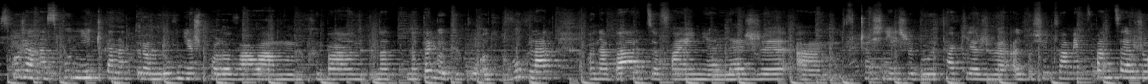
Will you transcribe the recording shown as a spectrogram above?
skórzana spódniczka, na którą również polowałam chyba na, na tego typu od dwóch lat. Ona bardzo fajnie leży, a wcześniejsze były takie, że albo się czułam jak w pancerzu,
